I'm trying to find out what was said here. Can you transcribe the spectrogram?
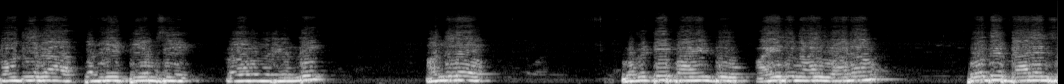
టోటల్గా పదిహేడు టీఎంసీ రావడం జరిగింది. అందులో ఒకటి పాయింట్ ఐదు నాలుగు వాడాం. పోతే బ్యాలెన్స్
